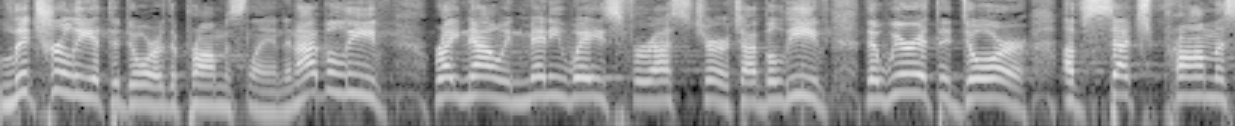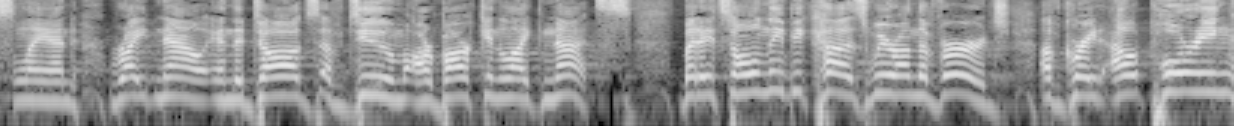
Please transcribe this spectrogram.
Literally at the door of the promised land. And I believe right now, in many ways for us, church, I believe that we're at the door of such promised land right now, and the dogs of doom are barking like nuts. But it's only because we're on the verge of great outpouring,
